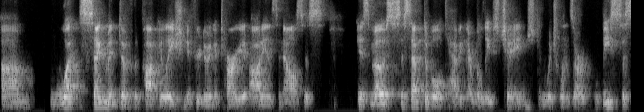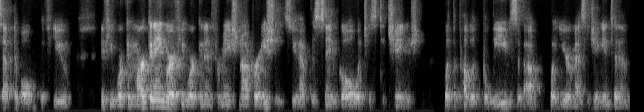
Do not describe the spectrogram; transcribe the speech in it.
um, what segment of the population, if you're doing a target audience analysis, is most susceptible to having their beliefs changed, and which ones are least susceptible. If you if you work in marketing or if you work in information operations, you have the same goal, which is to change what the public believes about what you're messaging into them.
